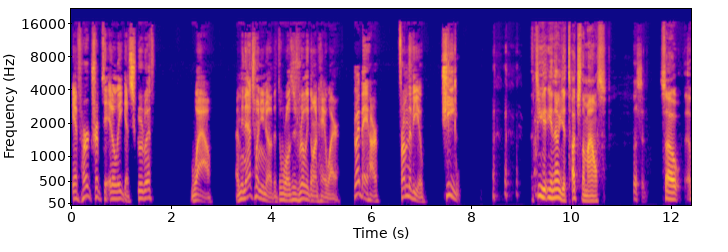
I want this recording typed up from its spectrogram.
if her trip to Italy gets screwed with, wow. I mean, that's when you know that the world has really gone haywire. Joy Behar from The View, she You, you know, you touch the mouse. Listen, So uh,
